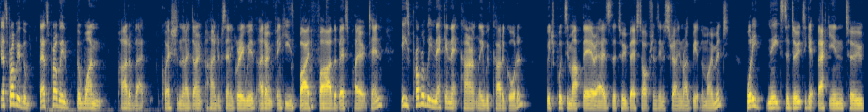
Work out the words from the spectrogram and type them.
That's probably the that's probably the one part of that question that I don't 100% agree with. I don't think he's by far the best player at 10. He's probably neck and neck currently with Carter Gordon, which puts him up there as the two best options in Australian rugby at the moment. What he needs to do to get back into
